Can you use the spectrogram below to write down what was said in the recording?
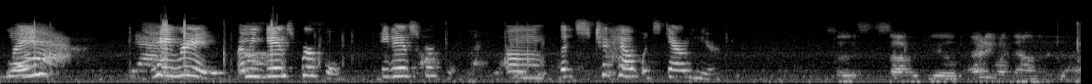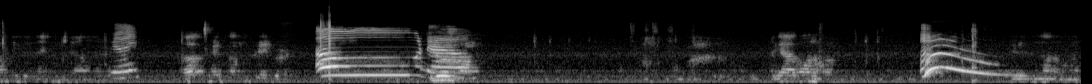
Rain? Yeah. Hey Rain, I mean Dance Purple. Hey Dance Purple. Um, let's check out what's down here. So this is the soccer field. I already went down there. I don't think there's anything down there. Really? Oh, here comes creeper. Oh no. I got one of them. Ooh. Here's another one.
